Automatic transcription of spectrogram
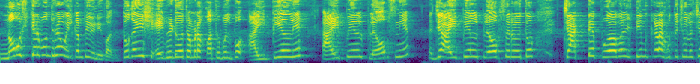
নমস্কার বন্ধুরা ওয়েলকাম টু ইউনিকন তো গাইস এই ভিডিওতে আমরা কথা বলব আইপিএল নিয়ে আইপিএল প্লে অফস নিয়ে। যে আইপিএল প্লে অফসের হয়তো চারটে প্রবাবল টিম কারা হতে চলেছে,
